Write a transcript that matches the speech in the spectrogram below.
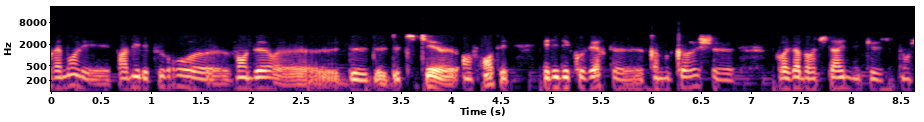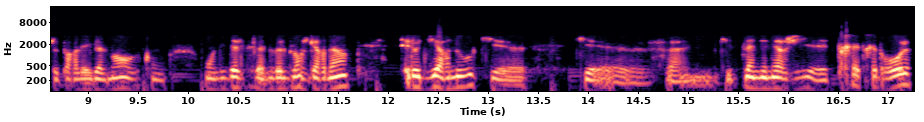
vraiment les, parmi les plus gros euh, vendeurs euh, de, de, tickets euh, en France et, des découvertes comme Koch, Rosa Bornstein, que, dont je parlais également, qu'on on dit d'elle c'est la nouvelle Blanche Gardin, Elodie Arnoux qui est, qui est, pleine d'énergie et très très drôle,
